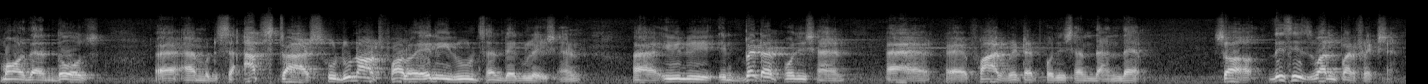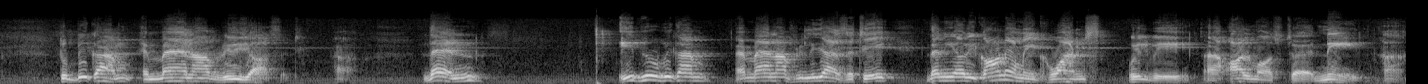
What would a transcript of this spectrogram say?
more than those uh, going to say upstarts who do not follow any rules and regulation, uh, you will be in better position, uh, uh, far better position than them. So this is one perfection, to become a man of religiosity. Uh, then, if you become a man of religiosity, then your economic wants will be uh, almost uh, nil. Uh,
